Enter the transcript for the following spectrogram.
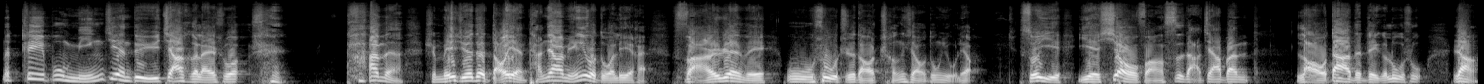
那这部名剑对于嘉禾来说，他们是没觉得导演谭家明有多厉害，反而认为武术指导程晓东有料，所以也效仿四大家班老大的这个路数，让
